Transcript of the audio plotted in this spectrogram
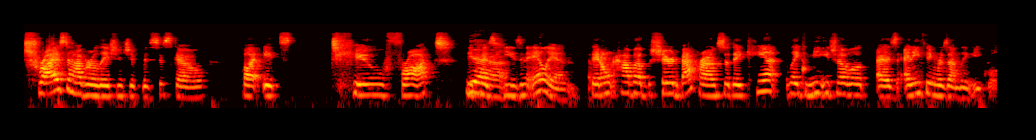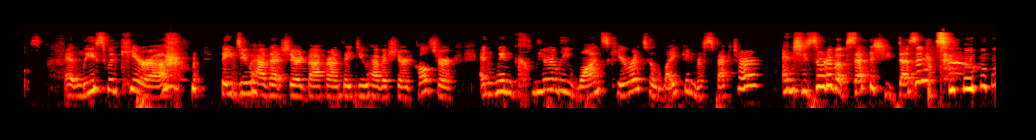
tries to have a relationship with Sisko, but it's too fraught because Yeah. he's an alien. They don't have a shared background, so they can't like meet each other as anything resembling equals. At least with Kira, they do have that shared background. They do have a shared culture. And Winn clearly wants Kira to like and respect her, and she's sort of upset that she doesn't.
